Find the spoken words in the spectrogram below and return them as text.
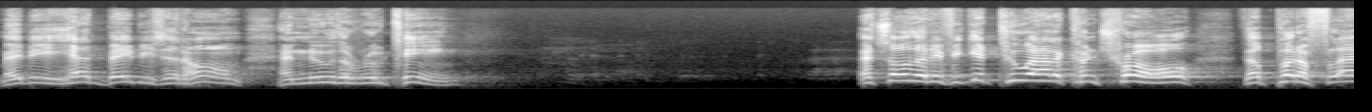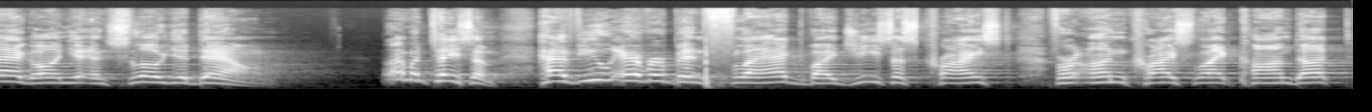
maybe he had babies at home and knew the routine. And so that if you get too out of control, they'll put a flag on you and slow you down. I'm going to tell you something. Have you ever been flagged by Jesus Christ for unchristlike conduct?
